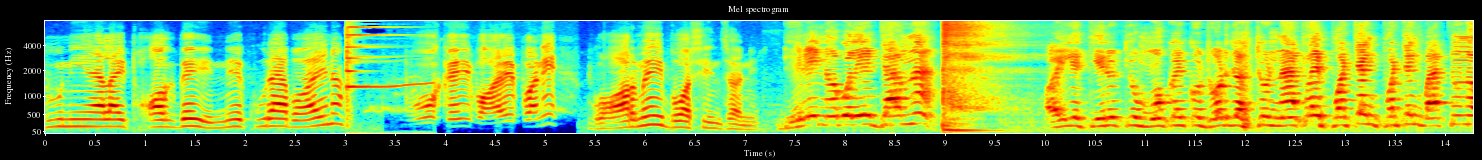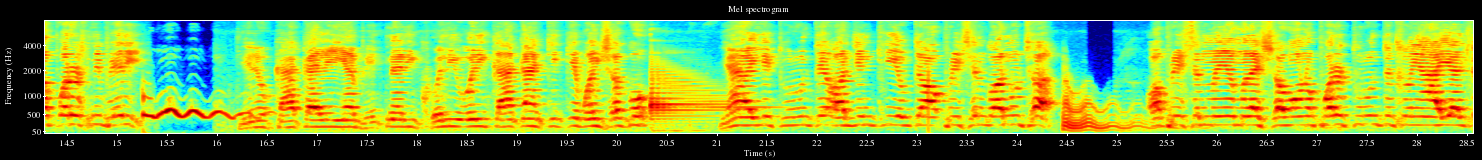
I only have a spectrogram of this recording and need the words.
दुनियाँलाई ठग्दै हिँड्ने कुरा भएन। भोकै भए पनि घरमै बसिन्छ नि। धेरै नबोले जाम्ना। अहिले तेरो त्यो मकैको ढोड जस्तो नाकलाई पट्याङ पट्याङ बाँच्नु नपरोस् नि फेरि। तेरो काकाले यहाँ भेटनरी खोली वरि कहाँ कहाँ के के भइसक्यो? यहाँ अहिले तुरुन्तै अर्जेन्टली एउटा अपरेसन गर्नु छ। अपरेसनमा यहाँ मलाई सघाउनु पर्यो तुरुन्तै त्यो यहाँ आइहाल्छ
